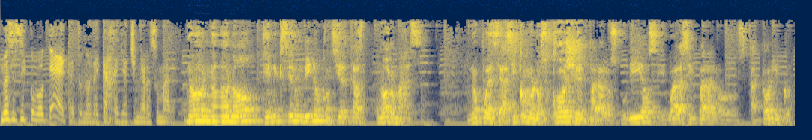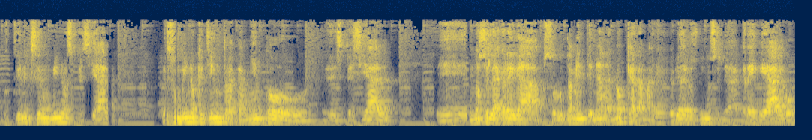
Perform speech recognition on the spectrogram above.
No es así como que "Te tú no de caja ya chingar a su madre. No, no, no, tiene que ser un vino con ciertas normas. No puede ser así como los kosher para los judíos, igual así para los católicos. Tiene que ser un vino especial. Es un vino que tiene un tratamiento especial. Eh, no se le agrega absolutamente nada, no que a la mayoría de los vinos se le agregue algo.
